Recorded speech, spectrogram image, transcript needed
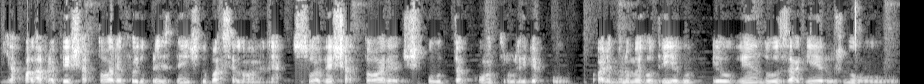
e a palavra vexatória foi do presidente do Barcelona, né? Sua vexatória disputa contra o Liverpool. Olha, meu nome é Rodrigo, eu vendo zagueiros no,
